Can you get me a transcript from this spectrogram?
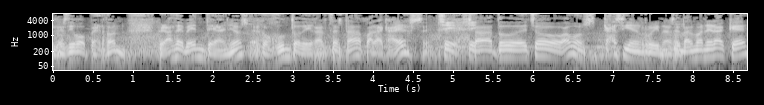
les digo, perdón, pero hace 20 años el conjunto de Igarza estaba para caerse. Sí, sí. Estaba todo hecho, vamos, casi en ruinas, de tal manera que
